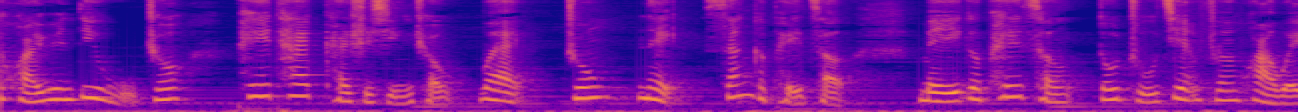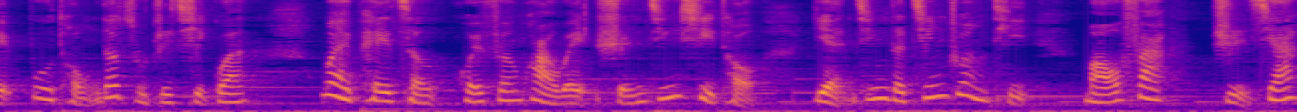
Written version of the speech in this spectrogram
怀孕第五周，胚胎开始形成外、中、内三个胚层，每一个胚层都逐渐分化为不同的组织器官。外胚层会分化为神经系统、眼睛的晶状体、毛发、指甲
